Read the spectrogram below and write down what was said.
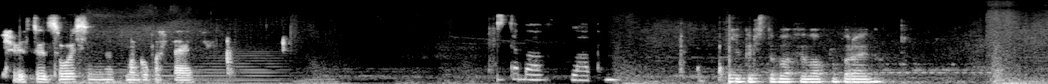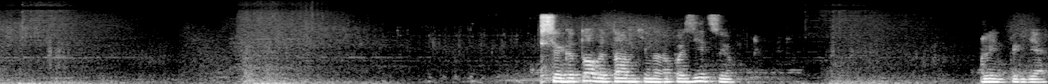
Через 38 минут могу поставить. Добав лапом. Теперь с тобой филап по райду. Все готовы, танки на позицию. Блин, ты где?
